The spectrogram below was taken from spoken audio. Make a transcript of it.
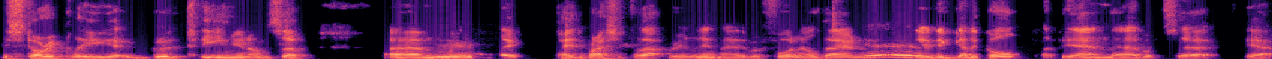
historically good team, you know. So um, Hmm. they paid the price for that, really, didn't they? They were four 0 down. Yeah. They did get a goal at the end there, but uh, yeah,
